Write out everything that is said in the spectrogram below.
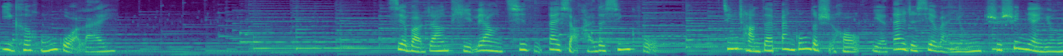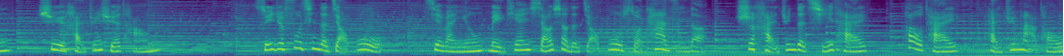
一颗红果来。谢宝章体谅妻子带小孩的辛苦，经常在办公的时候也带着谢婉莹去训练营、去海军学堂。随着父亲的脚步。谢婉莹每天小小的脚步所踏及的，是海军的旗台、炮台、海军码头，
